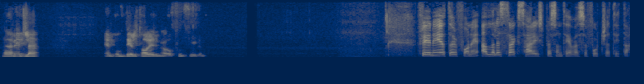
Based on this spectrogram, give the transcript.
medlemmar och deltar i den här offensiven. Fler nyheter får ni alldeles strax här i Expressen TV, så fortsätt titta.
